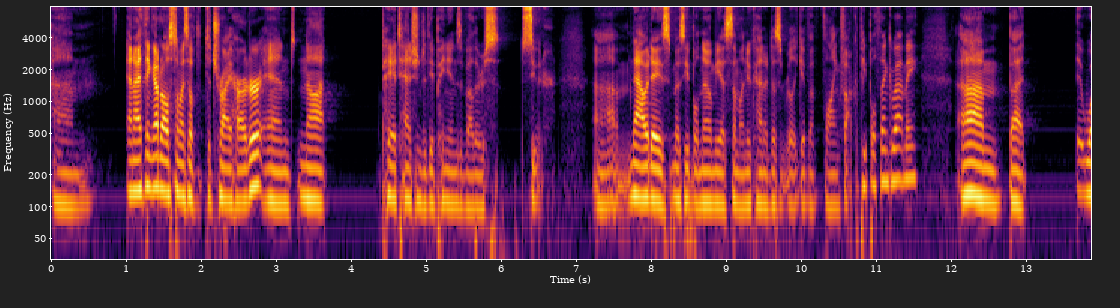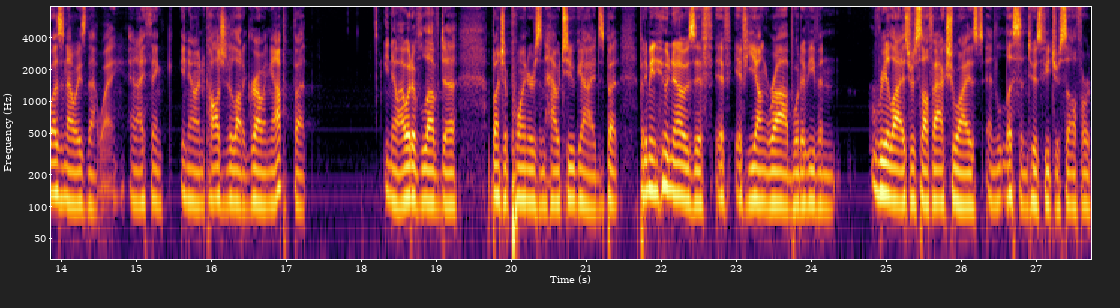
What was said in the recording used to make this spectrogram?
Um, and I think I'd also tell myself to try harder and not pay attention to the opinions of others sooner. Um, nowadays, most people know me as someone who kind of doesn't really give a flying fuck what people think about me. Um, but it wasn't always that way. And I think, you know, in college I did a lot of growing up, but you know, I would have loved a, a bunch of pointers and how-to guides, but, but I mean, who knows if, if, if young Rob would have even realized or self-actualized and listened to his future self or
